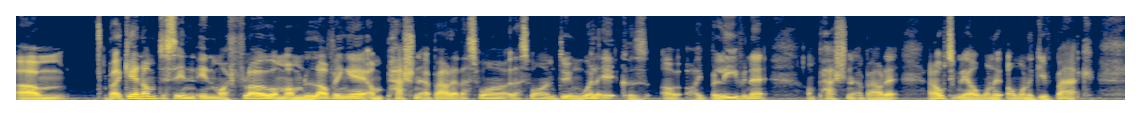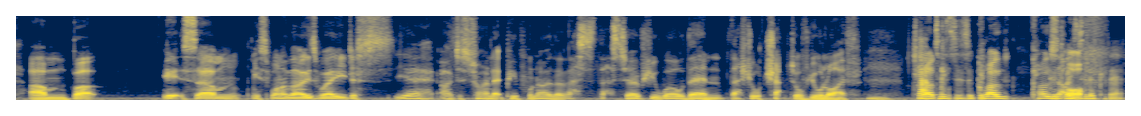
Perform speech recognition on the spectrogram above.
Um, but again, I'm just in, in my flow. I'm, I'm loving it. I'm passionate about it. That's why that's why I'm doing well at it because I, I believe in it. I'm passionate about it, and ultimately, I want to I want to give back. Um, but it's um it's one of those where you just yeah I just try and let people know that that's that serves you well. Then that's your chapter of your life. Clo- Chapters is a good- close close good way to off look at it.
